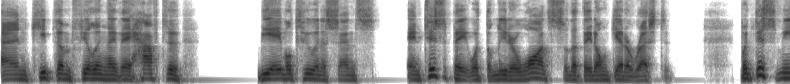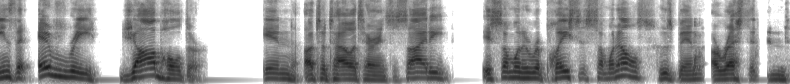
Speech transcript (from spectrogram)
and keep them feeling like they have to be able to, in a sense, anticipate what the leader wants so that they don't get arrested. But this means that every job holder in a totalitarian society is someone who replaces someone else who's been arrested and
